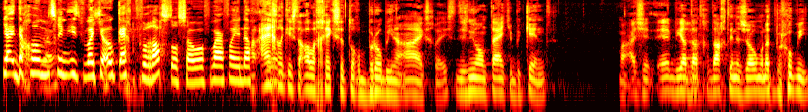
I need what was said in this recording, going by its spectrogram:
Ja, ik dacht gewoon Ja. misschien iets wat je ook echt verrast of zo. Of waarvan je dacht... Maar eigenlijk is de allergekste toch Brobby naar Ajax geweest. Het is nu al een tijdje bekend. Maar als je, eh, wie had dat gedacht in de zomer dat Brobby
